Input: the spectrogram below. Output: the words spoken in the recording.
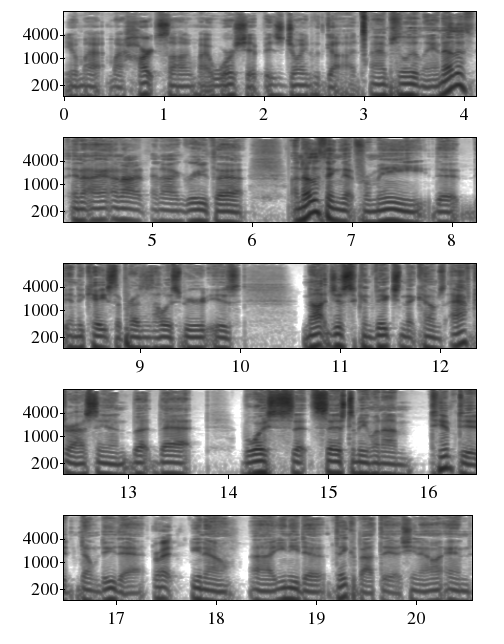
you know my my heart song my worship is joined with god Absolutely. Another, th- and I and I and I agree with that. Another thing that for me that indicates the presence of the Holy Spirit is not just a conviction that comes after I sin, but that voice that says to me when I'm tempted, "Don't do that." right You know, uh, you need to think about this. You know, and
